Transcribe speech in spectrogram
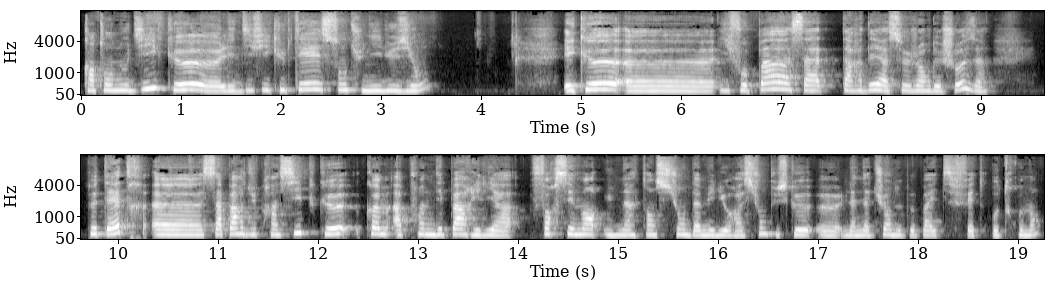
quand on nous dit que euh, les difficultés sont une illusion et que il faut pas s'attarder à ce genre de choses, Peut-être, euh, ça part du principe que, comme à point de départ, il y a forcément une intention d'amélioration, puisque euh, la nature ne peut pas être faite autrement.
